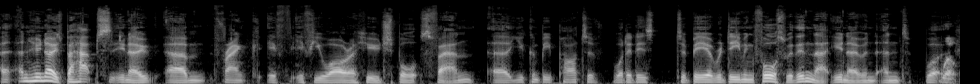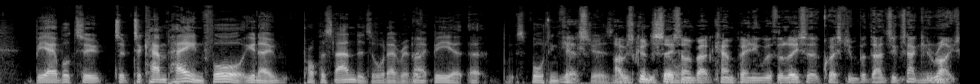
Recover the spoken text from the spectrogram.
and who knows? Perhaps you know, um, Frank. If if you are a huge sports fan, uh, you can be part of what it is to be a redeeming force within that. You know, and and what, well, be able to, to to campaign for you know proper standards or whatever it might be at, at sporting fixtures. Yes, I was going to say so something about campaigning with a later question, but that's exactly mm. right.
